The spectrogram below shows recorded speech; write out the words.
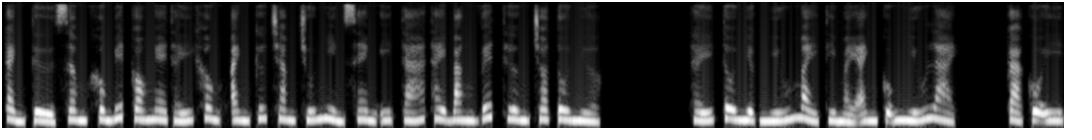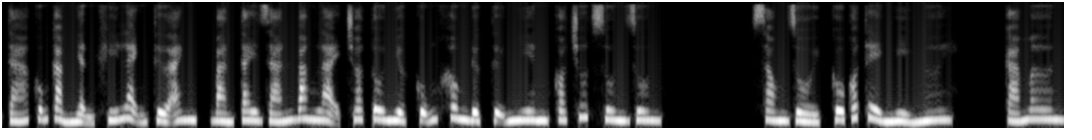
Cảnh tử sâm không biết có nghe thấy không anh cứ chăm chú nhìn xem y tá thay băng vết thương cho tô nhược. Thấy tô nhược nhíu mày thì mày anh cũng nhíu lại. Cả cô y tá cũng cảm nhận khí lạnh từ anh, bàn tay dán băng lại cho tô nhược cũng không được tự nhiên có chút run run. Xong rồi, cô có thể nghỉ ngơi. Cảm ơn,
